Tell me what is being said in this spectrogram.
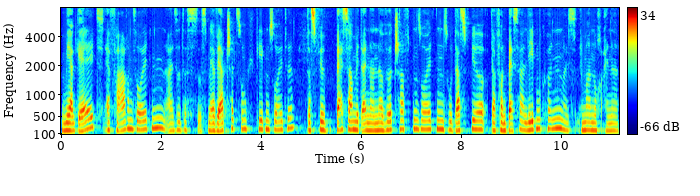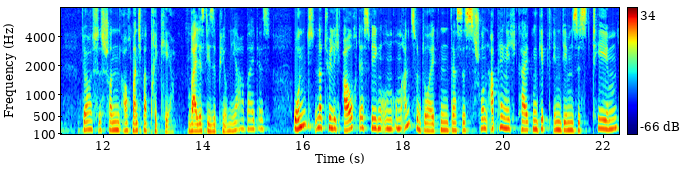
mehr Geld erfahren sollten, also dass es mehr Wertschätzung geben sollte, dass wir besser miteinander wirtschaften sollten, sodass wir davon besser leben können, weil es immer noch eine, ja, es ist schon auch manchmal prekär, weil es diese Pionierarbeit ist. Und natürlich auch deswegen, um, um anzudeuten, dass es schon Abhängigkeiten gibt in dem System,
